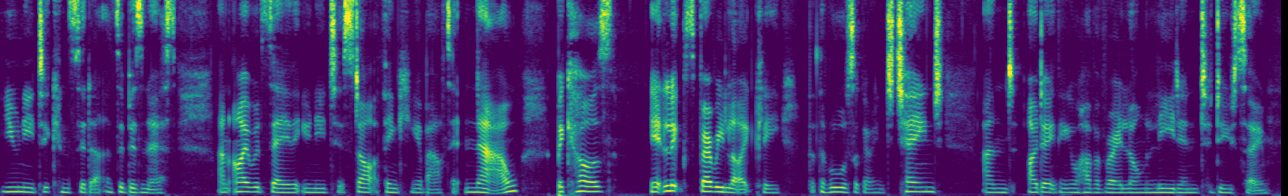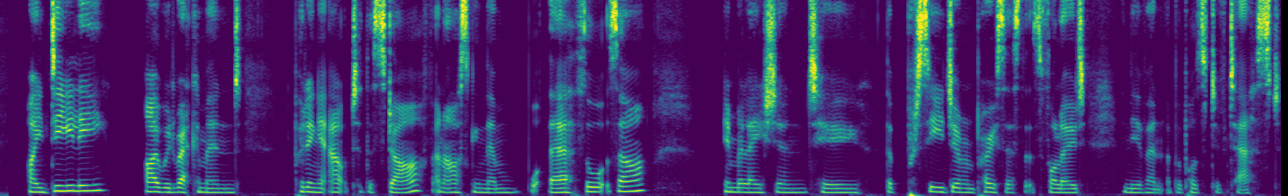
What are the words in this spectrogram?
you need to consider as a business. And I would say that you need to start thinking about it now because it looks very likely that the rules are going to change. And I don't think you'll have a very long lead in to do so. Ideally, I would recommend putting it out to the staff and asking them what their thoughts are in relation to the procedure and process that's followed in the event of a positive test,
